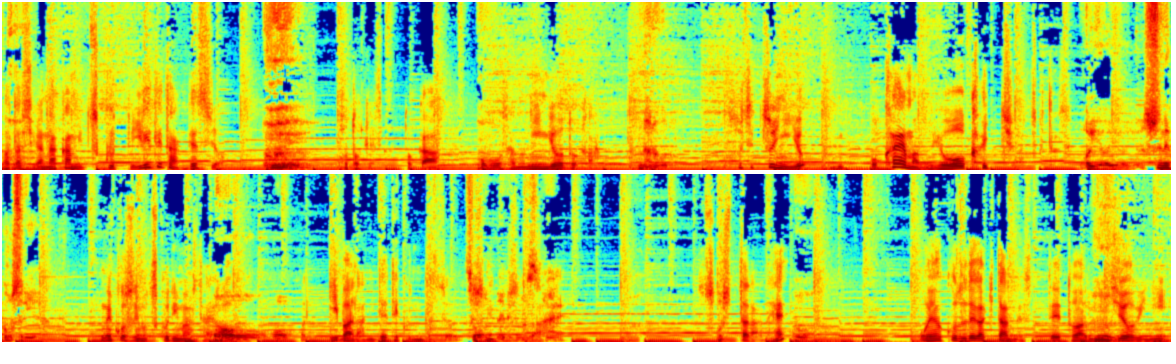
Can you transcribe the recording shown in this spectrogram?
私が中身作って入れてたんですよ仏さんとかお坊さんの人形とかうん。なるほど。そしてついによ岡山の妖怪っていうのを作ったんですよ。おいおいおい、すねこすりや。猫すりも作りましたおよおお茨に出てくるんですよ。そう、猫出てきます。ははい。そしたらねうん。親子連れが来たんですってとある日曜日に、うん。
